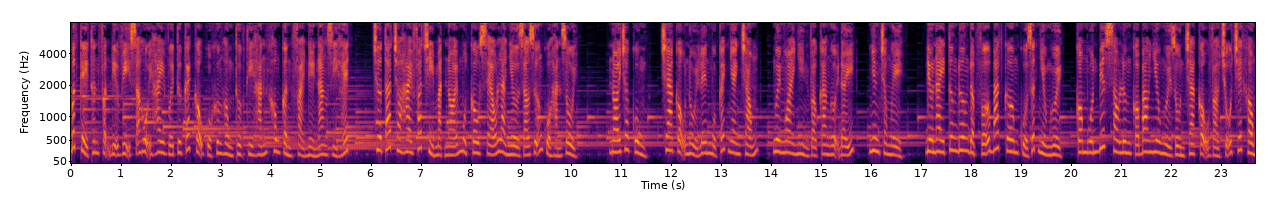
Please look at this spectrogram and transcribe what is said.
bất kể thân phận địa vị xã hội hay với tư cách cậu của Khương Hồng Thược thì hắn không cần phải nể nang gì hết. Chưa tát cho hai phát chỉ mặt nói một câu xéo là nhờ giáo dưỡng của hắn rồi. Nói cho cùng, cha cậu nổi lên một cách nhanh chóng, người ngoài nhìn vào ca ngợi đấy, nhưng trong nghề. Điều này tương đương đập vỡ bát cơm của rất nhiều người, có muốn biết sau lưng có bao nhiêu người dồn cha cậu vào chỗ chết không?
